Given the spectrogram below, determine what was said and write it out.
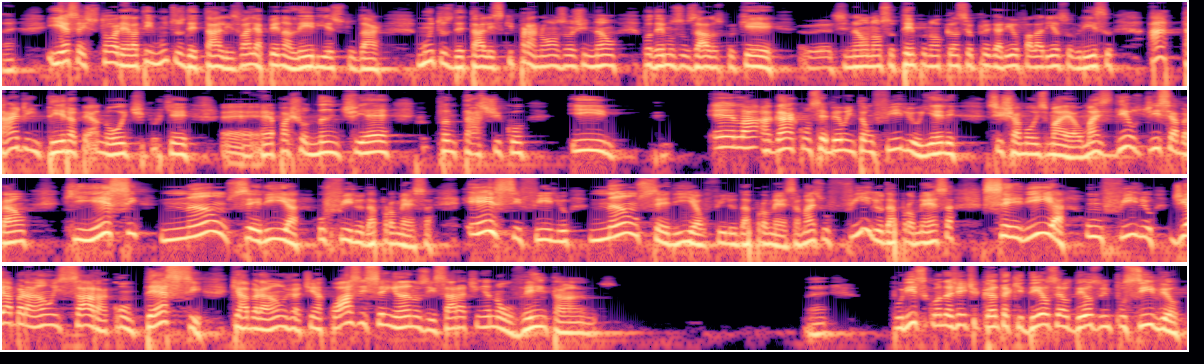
Né? E essa história, ela tem muitos detalhes, vale a pena ler e estudar. Muitos detalhes que para nós hoje não podemos usá-los, porque eh, senão o nosso tempo não alcança. Eu pregaria, eu falaria sobre isso a tarde inteira até a noite, porque é, é apaixonante, é fantástico. E ela, Agar, concebeu então um filho e ele se chamou Ismael. Mas Deus disse a Abraão que esse não seria o filho da promessa. Esse filho não seria o filho da promessa, mas o filho da promessa seria um filho de Abraão e Sara. Acontece que Abraão já tinha quase 100 anos e Sara tinha 90 anos. É. Por isso, quando a gente canta que Deus é o Deus do impossível,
